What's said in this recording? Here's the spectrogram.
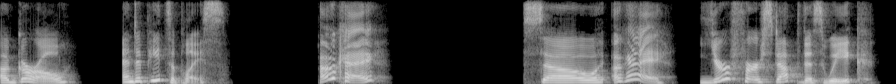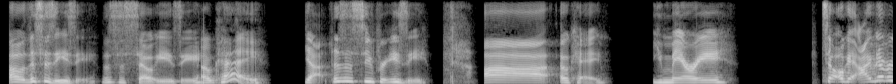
a girl, and a pizza place. okay. So Okay. you're first up this week. Oh, this is easy. This is so easy. Okay. Yeah, this is super easy. Uh okay. You marry. So okay, I've never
